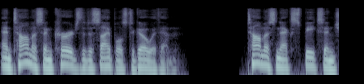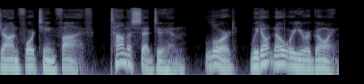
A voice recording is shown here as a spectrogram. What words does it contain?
and Thomas encouraged the disciples to go with him. Thomas next speaks in John 14:5. Thomas said to him, Lord, we don't know where you are going,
